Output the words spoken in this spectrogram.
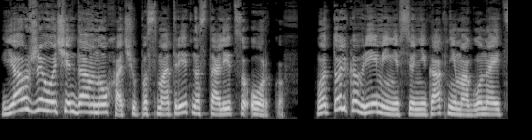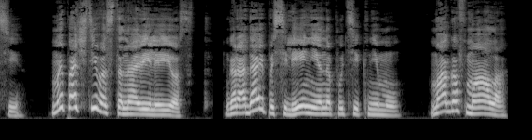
я уже очень давно хочу посмотреть на столицу орков. Вот только времени все никак не могу найти. Мы почти восстановили Йост. Города и поселения на пути к нему. Магов мало.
